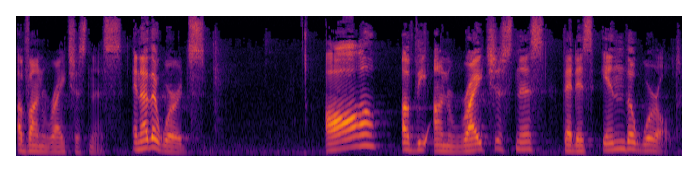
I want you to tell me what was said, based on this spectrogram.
of unrighteousness. In other words, all of the unrighteousness that is in the world,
